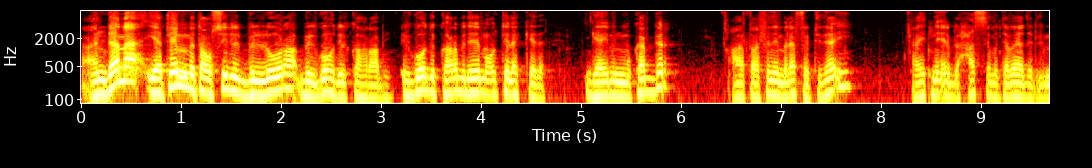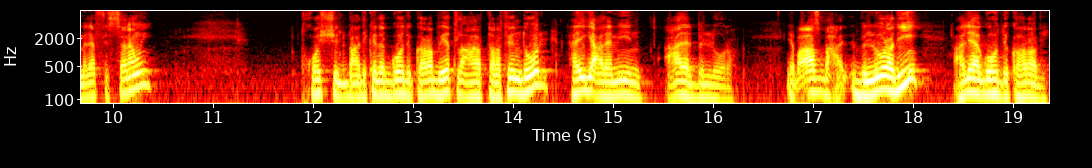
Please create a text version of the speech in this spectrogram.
عندما يتم توصيل البلورة بالجهد الكهربي الجهد الكهربي ده زي ما قلت لك كده جاي من مكبر على طرفين الملف الابتدائي هيتنقل بالحث متبادل للملف الثانوي. تخش بعد كده الجهد الكهربي يطلع على الطرفين دول هيجي على مين؟ على البلورة. يبقى أصبح البلورة دي عليها جهد كهربي.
